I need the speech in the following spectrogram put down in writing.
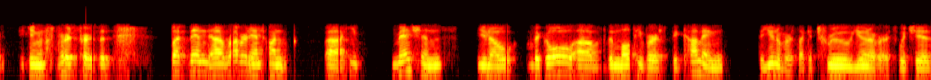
speaking in the first person. But then uh, Robert Anton, uh, he mentions you know, the goal of the multiverse becoming the universe, like a true universe, which is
